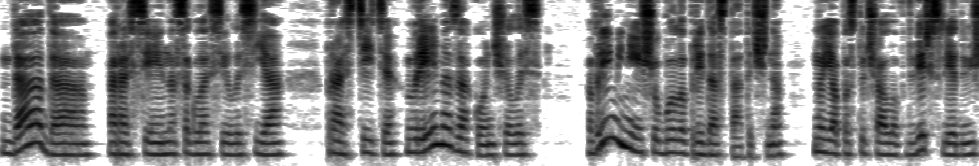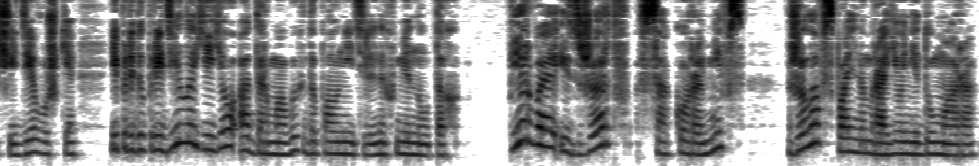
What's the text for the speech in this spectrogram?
«Да-да», — рассеянно согласилась я. «Простите, время закончилось». Времени еще было предостаточно, но я постучала в дверь следующей девушки и предупредила ее о дармовых дополнительных минутах. Первая из жертв, Сакора Мифс, жила в спальном районе Думара,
